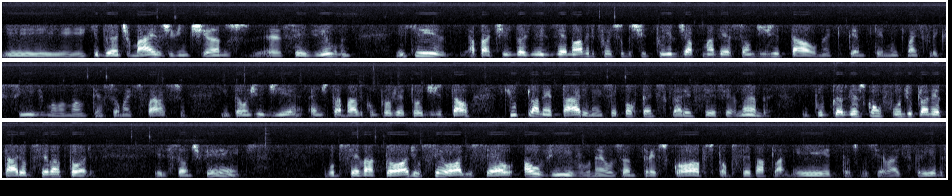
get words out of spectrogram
e que durante mais de 20 anos é, serviu, né, e que a partir de 2019 ele foi substituído já por uma versão digital, né, que tem, tem muito mais flexível, uma manutenção mais fácil. Então, hoje em dia, a gente trabalha com um projetor digital, que o planetário, né, isso é importante esclarecer, Fernanda, o público às vezes confunde o planetário e o observatório. Eles são diferentes. O observatório, você olha o céu ao vivo, né, usando telescópios para observar planetas, observar estrelas.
